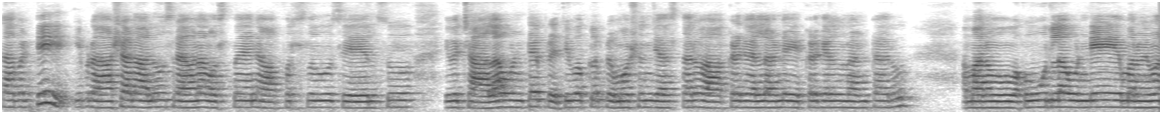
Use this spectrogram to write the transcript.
కాబట్టి ఇప్పుడు ఆషాఢాలు శ్రావణాలు వస్తున్నాయని ఆఫర్స్ సేల్స్ ఇవి చాలా ఉంటాయి. ప్రతి ఒక్కరు ప్రమోషన్ చేస్తారు. అక్కడికి వెళ్ళండి ఇక్కడికి వెళ్ళండి అంటారు. మనం ఒక ఊర్లో ఉండి మనం ఏమో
